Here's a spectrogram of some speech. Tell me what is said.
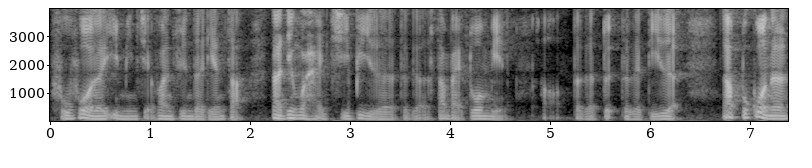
俘获了一名解放军的连长，那另外还击毙了这个三百多名啊，这个对这个敌人。那不过呢，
